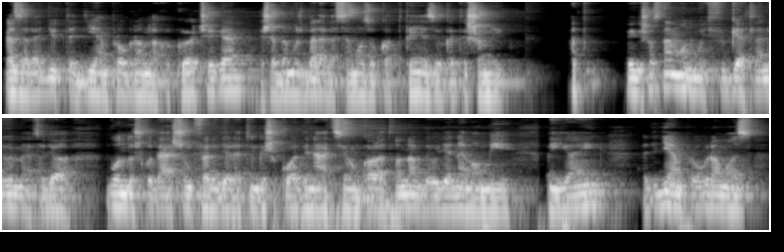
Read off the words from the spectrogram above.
Ezzel együtt egy ilyen programnak a költsége, és ebben most beleveszem azokat a tényezőket is, amik, hát mégis azt nem mondom, hogy függetlenül, mert hogy a gondoskodásunk, felügyeletünk és a koordinációnk alatt vannak, de ugye nem a mi díjaink. Tehát egy ilyen program az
